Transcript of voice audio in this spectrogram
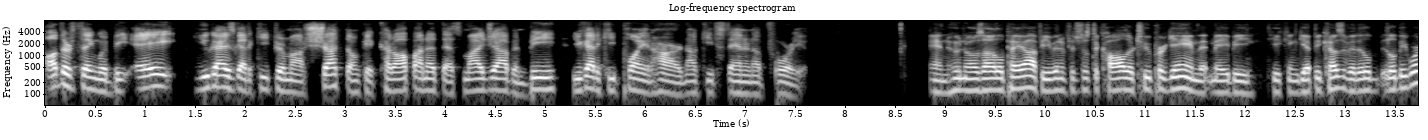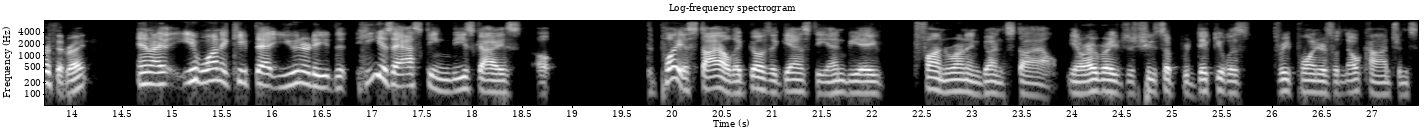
other thing would be A, you guys got to keep your mouth shut. Don't get cut off on it. That's my job. And B, you got to keep playing hard and I'll keep standing up for you. And who knows how it'll pay off, even if it's just a call or two per game that maybe he can get because of it. It'll it'll be worth it, right? And I you want to keep that unity that he is asking these guys uh, to play a style that goes against the NBA fun run and gun style. You know, everybody just shoots up ridiculous three pointers with no conscience.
